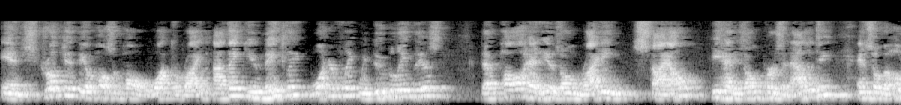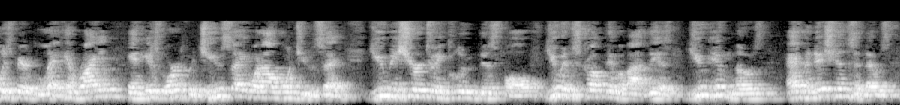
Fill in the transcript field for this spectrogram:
instructed the Apostle Paul what to write. I think uniquely, wonderfully, we do believe this, that Paul had his own writing style. He had his own personality. And so the Holy Spirit let him write it in his words, but you say what I want you to say. You be sure to include this, Paul. You instruct them about this. You give them those admonitions and those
